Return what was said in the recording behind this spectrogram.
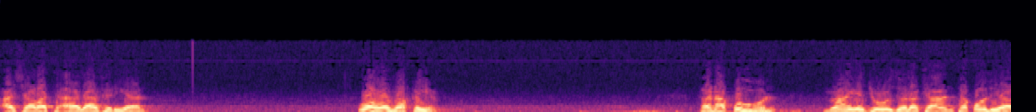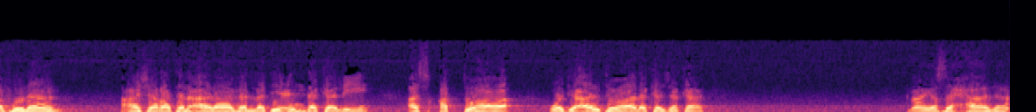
عشرة آلاف ريال. وهو فقير. فنقول ما يجوز لك أن تقول يا فلان عشرة الآلاف التي عندك لي أسقطتها وجعلتها لك زكاة. ما يصح هذا؟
